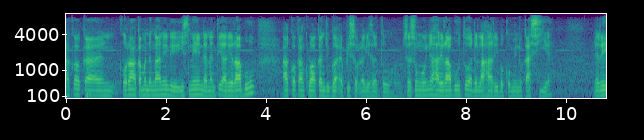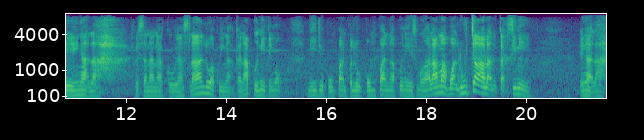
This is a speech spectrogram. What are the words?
aku akan korang akan mendengar ni di Isnin dan nanti hari Rabu aku akan keluarkan juga episod lagi satu. Sesungguhnya hari Rabu tu adalah hari berkomunikasi eh. Jadi ingatlah pesanan aku yang selalu aku ingatkan. Apa ni tengok video pompan peluk pompan apa ni semua. Alamak buat lucah pula dekat sini. Ingatlah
